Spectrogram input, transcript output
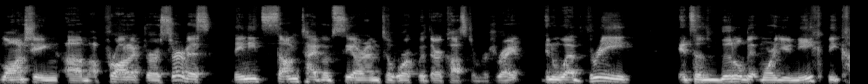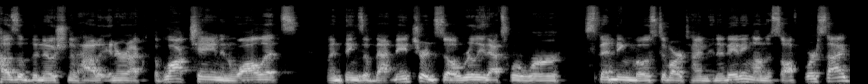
launching um, a product or a service, they need some type of CRM to work with their customers, right? In Web3, it's a little bit more unique because of the notion of how to interact with the blockchain and wallets and things of that nature. And so, really, that's where we're spending most of our time innovating on the software side,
